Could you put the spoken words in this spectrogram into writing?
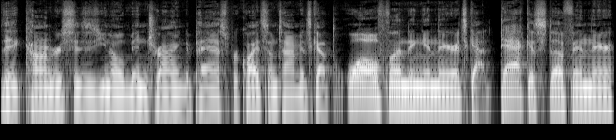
that Congress has you know been trying to pass for quite some time. It's got the wall funding in there, it's got DACA stuff in there,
